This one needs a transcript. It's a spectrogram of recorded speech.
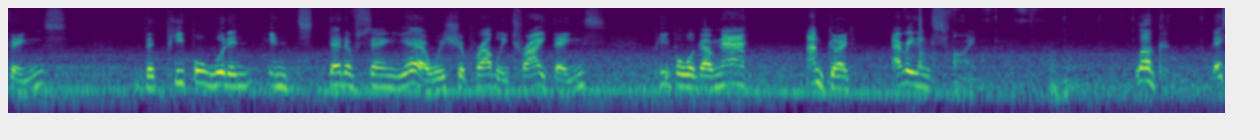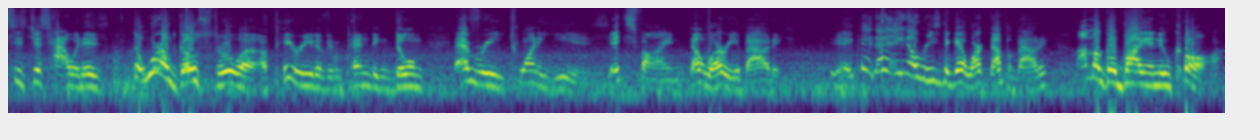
things, that people wouldn't instead of saying, "Yeah, we should probably try things," people will go, "Nah, I'm good. Everything's fine." Look, this is just how it is. The world goes through a, a, period of impending doom every 20 years. It's fine. Don't worry about it. There ain't no reason to get worked up about it. I'm going to go buy a new car.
